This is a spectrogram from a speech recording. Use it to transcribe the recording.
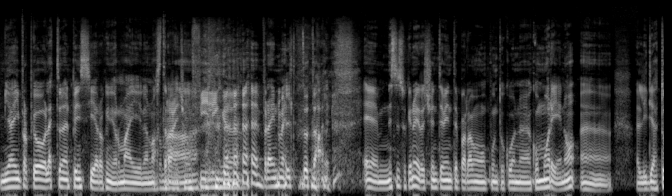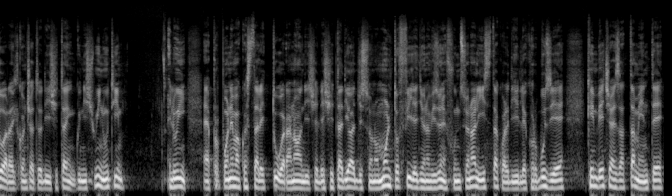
mi hai proprio letto nel pensiero, quindi ormai la nostra... Ormai c'è un feeling... brain melt totale. eh, nel senso che noi recentemente parlavamo appunto con, con Moreno, eh, l'ideatore del concetto di città in 15 minuti, e lui eh, proponeva questa lettura, no? dice le città di oggi sono molto figlie di una visione funzionalista, quella di Le Corbusier, che invece ha esattamente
